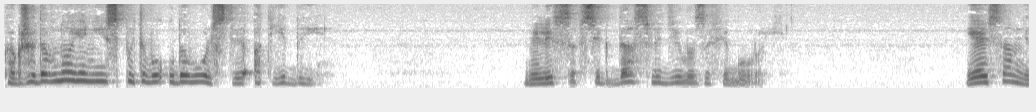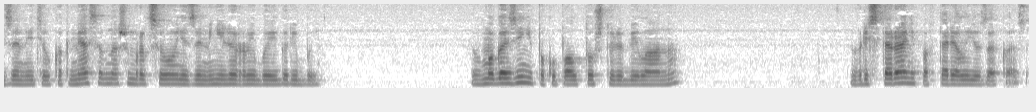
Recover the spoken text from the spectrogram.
Как же давно я не испытывал удовольствия от еды. Мелисса всегда следила за фигурой. Я и сам не заметил, как мясо в нашем рационе заменили рыба и грибы. В магазине покупал то, что любила она. В ресторане повторял ее заказы.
